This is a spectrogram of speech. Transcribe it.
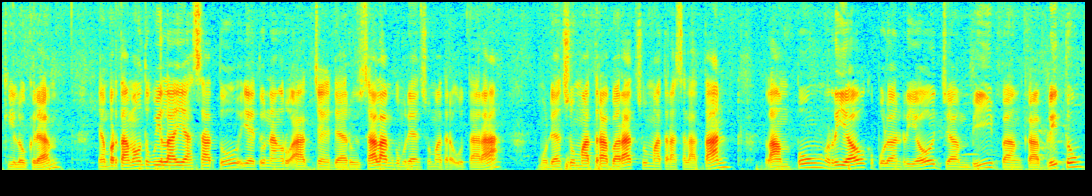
kg. Yang pertama untuk wilayah 1 yaitu Nangru Aceh Darussalam, kemudian Sumatera Utara, kemudian Sumatera Barat, Sumatera Selatan, Lampung, Riau, Kepulauan Riau, Jambi, Bangka Belitung,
